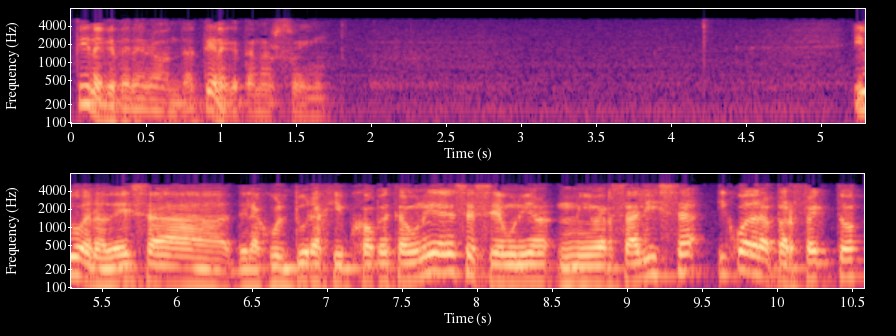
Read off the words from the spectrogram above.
tiene que tener onda, tiene que tener swing. Y bueno, de esa de la cultura hip hop estadounidense se universaliza y cuadra perfecto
